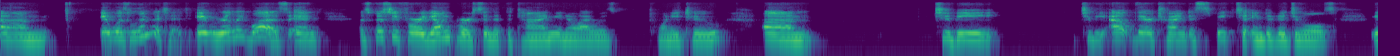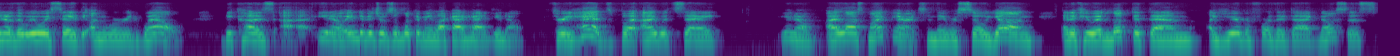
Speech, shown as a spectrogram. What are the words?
um, it was limited. It really was. And especially for a young person at the time, you know, I was 22, um, to be to be out there trying to speak to individuals, you know, that we always say the unworried well, because uh, you know, individuals would look at me like I had, you know, three heads, but I would say, you know, I lost my parents and they were so young. And if you had looked at them a year before their diagnosis,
